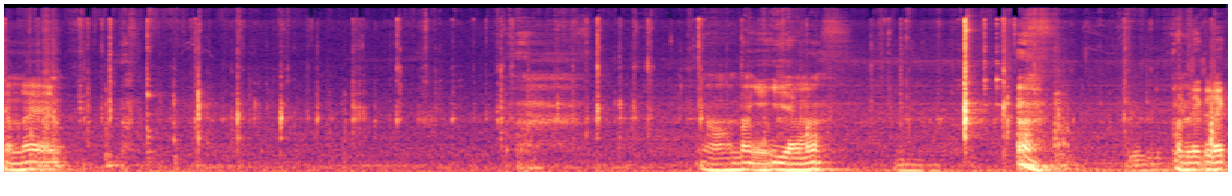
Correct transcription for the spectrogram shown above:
จำได้อ๋อมันต้องเอียงๆมั้งมันเล็ก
